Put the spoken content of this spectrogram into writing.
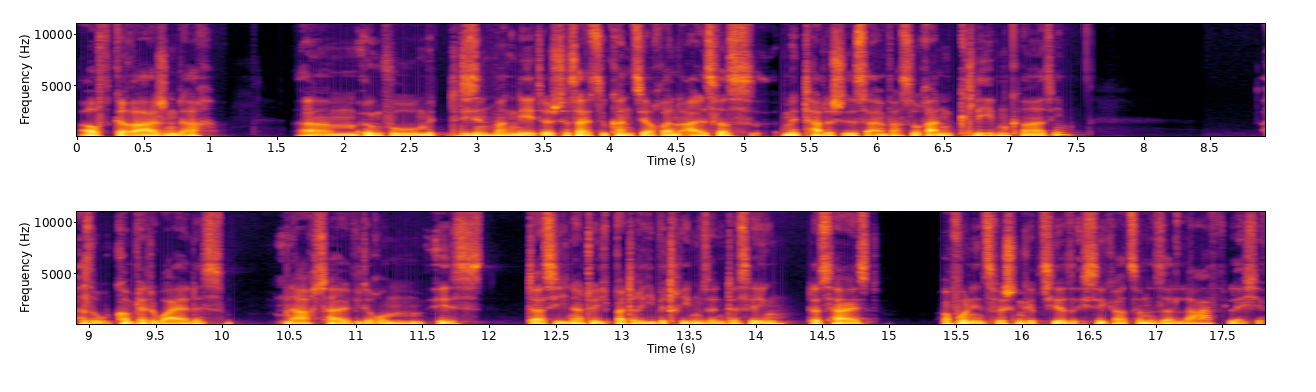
aufs Garagendach. Ähm, irgendwo mit, die sind magnetisch, das heißt, du kannst sie auch an alles, was metallisch ist, einfach so rankleben quasi. Also komplett wireless. Nachteil wiederum ist, dass sie natürlich batteriebetrieben sind. Deswegen, das heißt, obwohl inzwischen gibt's hier, ich sehe gerade so eine Solarfläche.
